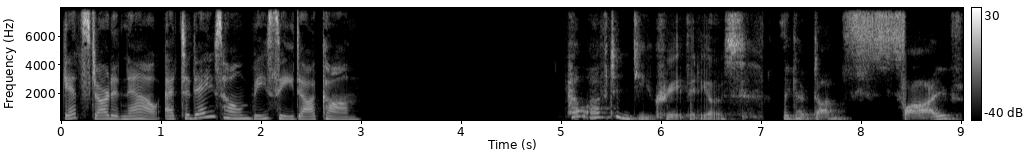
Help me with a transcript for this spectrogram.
Get started now at today'shomebc.com. How often do you create videos? I think I've done five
